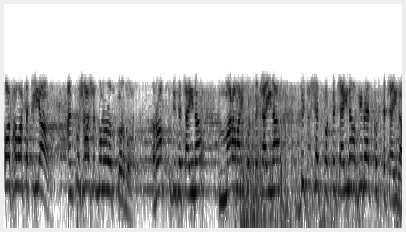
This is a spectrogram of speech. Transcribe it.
কথাবার্তা ক্লিয়ার আমি প্রশাসন অনুরোধ করব। রক্ত দিতে চাই না, মারামারি করতে চাই না, বিচ্ছেদ করতে চাই না, বিভেদ করতে চাই না।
